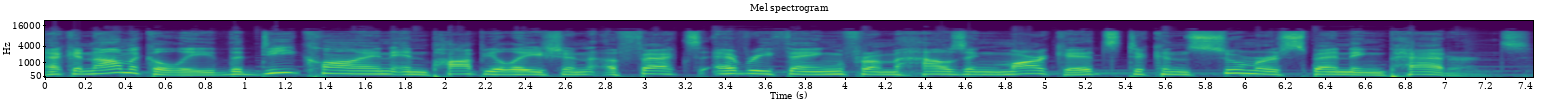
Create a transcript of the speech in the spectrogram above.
Economically, the decline in population affects everything from housing markets to consumer spending patterns.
